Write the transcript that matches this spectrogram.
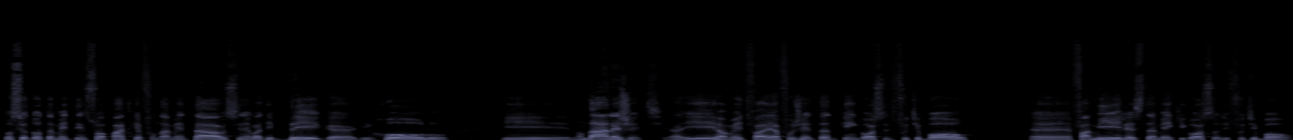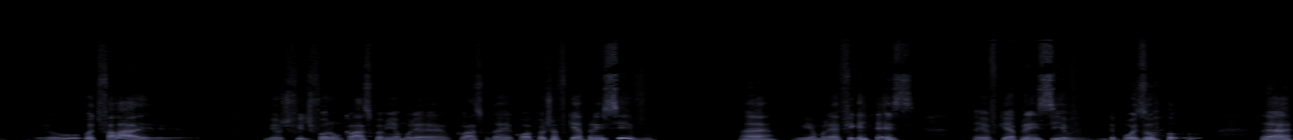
O torcedor também tem sua parte que é fundamental, esse negócio de briga, de rolo. E não dá, né, gente? Aí realmente vai afugentando quem gosta de futebol, é, famílias também que gostam de futebol. Eu vou te falar, é, meus filhos foram um clássico, a minha mulher, o clássico da Recopa, eu já fiquei apreensivo. Né? Minha mulher é figueirense. Eu fiquei apreensivo. Depois o, né,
